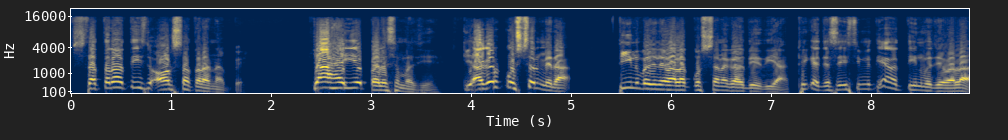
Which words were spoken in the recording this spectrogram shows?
सत्रह तीस और सत्रह नब्बे। क्या है ये? पहले समझिए कि अगर क्वेश्चन मेरा तीन बजने वाला क्वेश्चन अगर दे दिया, ठीक है? जैसे इसी में दिया ना, तीन बजे वाला,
